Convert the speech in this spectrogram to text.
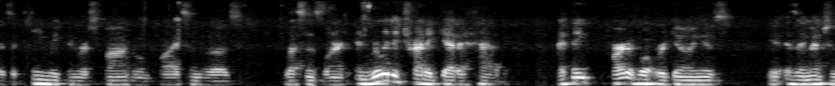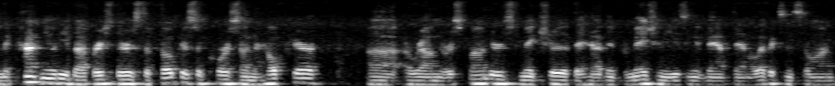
as a team we can respond to apply some of those lessons learned, and really to try to get ahead. I think part of what we're doing is, as I mentioned, the continuity of operations. There's the focus, of course, on the healthcare uh, around the responders to make sure that they have information using advanced analytics and so on.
